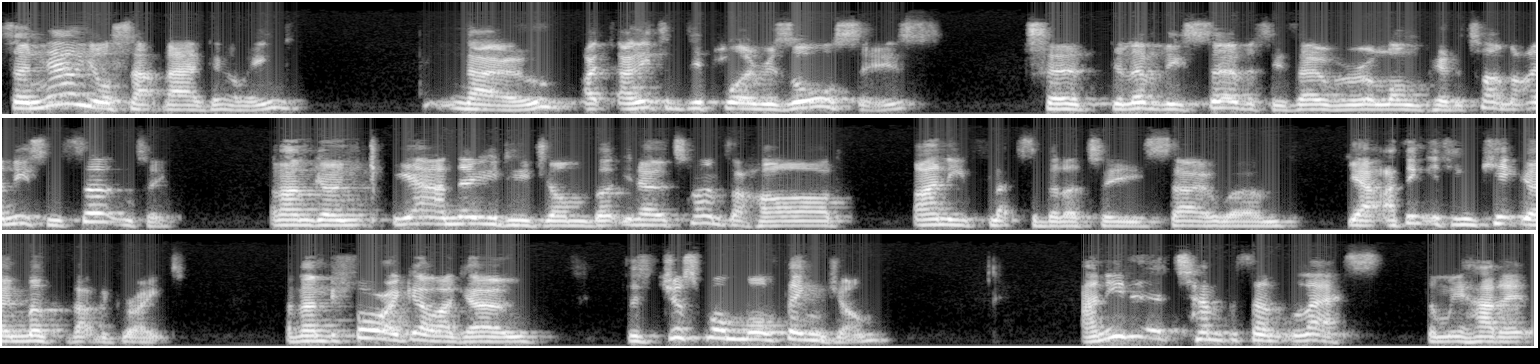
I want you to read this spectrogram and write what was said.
So now you're sat there going, no, I, I need to deploy resources to deliver these services over a long period of time. I need some certainty. And I'm going, yeah, I know you do, John, but you know, times are hard. I need flexibility. So um, yeah, I think if you can keep going monthly, that'd be great. And then before I go, I go, there's just one more thing, John. I need it at 10% less than we had it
